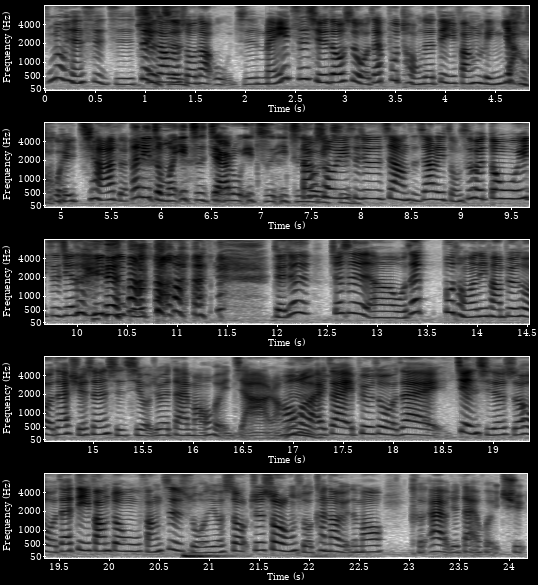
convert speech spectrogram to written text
目前四只，最高的时候到五只，每一只其实都是我在不同的地方领养回家的。那你怎么一只加入一只，一只当兽医师就是这样子，家里总是会动物一只接着一只不断。对，就是就是呃，我在不同的地方，比如说我在学生时期，我就会带猫回家，然后后来在，比如说我在见习的时候，我在地方动物防治所有收就是收容所看到有的猫可爱，我就带回去。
